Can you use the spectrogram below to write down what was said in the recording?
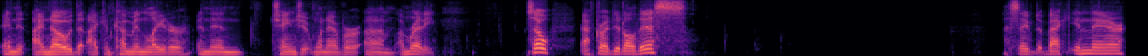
And I know that I can come in later and then change it whenever um, I'm ready. So after I did all this, I saved it back in there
